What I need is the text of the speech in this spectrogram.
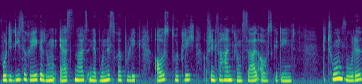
wurde diese Regelung erstmals in der Bundesrepublik ausdrücklich auf den Verhandlungssaal ausgedehnt. Betont wurde,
